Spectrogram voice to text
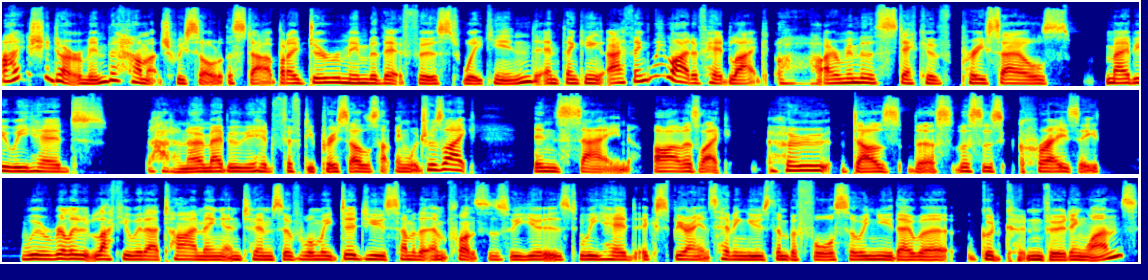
I actually don't remember how much we sold at the start, but I do remember that first weekend and thinking, I think we might have had like, oh, I remember the stack of pre sales. Maybe we had I don't know, maybe we had 50 pre sales or something, which was like insane. I was like, who does this? This is crazy. We were really lucky with our timing in terms of when we did use some of the influencers we used, we had experience having used them before. So we knew they were good converting ones.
